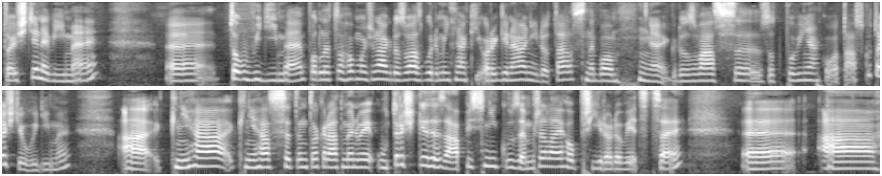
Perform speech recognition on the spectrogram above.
to ještě nevíme. Eh, to uvidíme, podle toho možná, kdo z vás bude mít nějaký originální dotaz, nebo eh, kdo z vás eh, zodpoví nějakou otázku, to ještě uvidíme. A kniha, kniha se tentokrát jmenuje Útržky ze zápisníku zemřelého přírodovědce. A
